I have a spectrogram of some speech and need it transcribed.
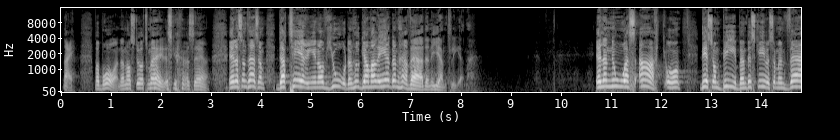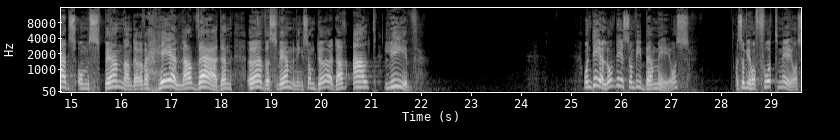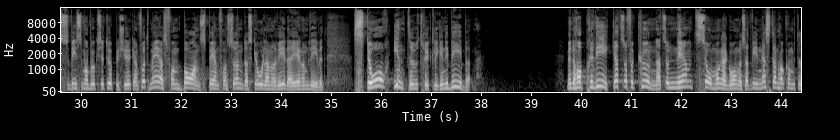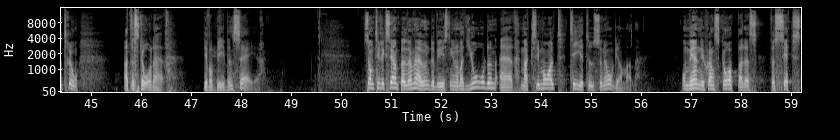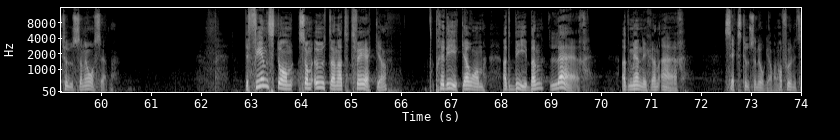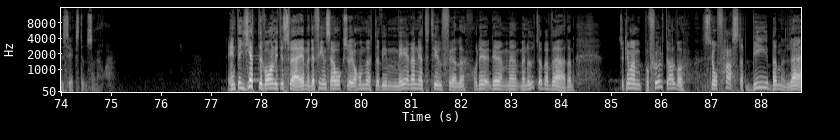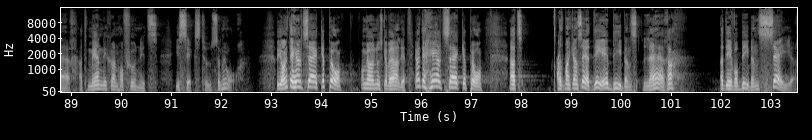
Nej, vad bra, den har stört mig, det skulle jag säga. Eller sånt här som dateringen av jorden, hur gammal är den här världen egentligen? Eller Noas ark och det som Bibeln beskriver som en världsomspännande över hela världen översvämning som dödar allt liv. Och en del av det som vi bär med oss, och som vi har fått med oss, vi som har vuxit upp i kyrkan, fått med oss från barnsben, från söndagsskolan och vidare genom livet, står inte uttryckligen i Bibeln. Men det har predikats och förkunnats och nämnts så många gånger så att vi nästan har kommit att tro att det står där. Det är vad Bibeln säger. Som till exempel den här undervisningen om att jorden är maximalt 10 000 år gammal. Och människan skapades för 6 000 år sedan. Det finns de som utan att tveka predikar om att Bibeln lär att människan är 6 000 år gammal, har funnits i 6 000 år. Det är inte jättevanligt i Sverige, men det finns här också. Jag har mött det vid mer än ett tillfälle. Och det, det, men, men utöver världen så kan man på fullt allvar slå fast att Bibeln lär att människan har funnits i 6000 år. Och jag är inte helt säker på, om jag nu ska vara ärlig, jag är inte helt säker på att, att man kan säga att det är Bibelns lära. Att det är vad Bibeln säger.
